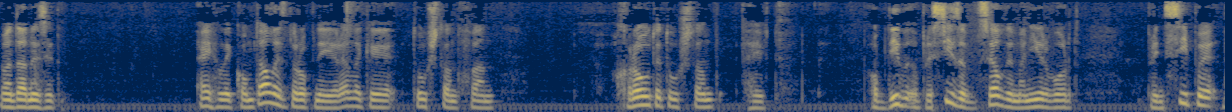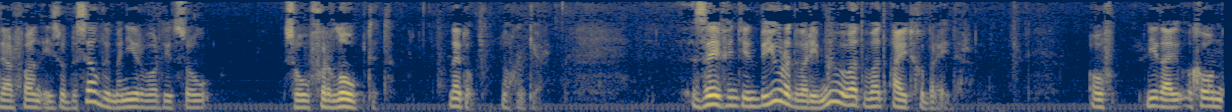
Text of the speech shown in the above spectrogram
Want dan is het, eigenlijk komt alles erop neer. Elke toestand van, grote toestand heeft op die, precies op dezelfde manier wordt, principe daarvan is op dezelfde manier wordt het zo zo verloopt het. Let op, nog een keer. 17 waarin nu wat, wat uitgebreider. Of niet gewoon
